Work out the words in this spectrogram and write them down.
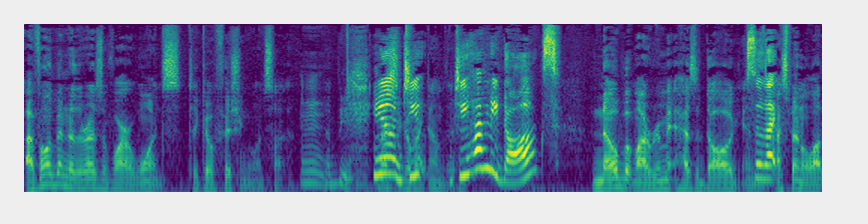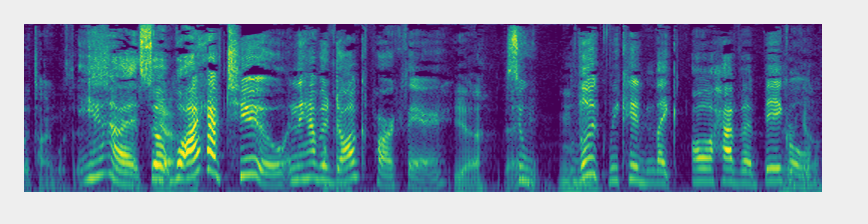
I've only been to the reservoir once to go fishing once. So That'd be you nice know, to do you, down there. do you have any dogs? No, but my roommate has a dog, and So that- I spend a lot of time with it. Yeah. So, yeah. well, I have two, and they have a dog park there. yeah. So Hey, mhm. look, we could like all have a big There old.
